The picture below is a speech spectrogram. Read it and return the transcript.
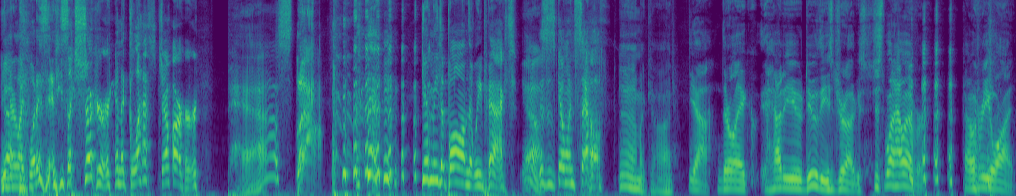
And Yeah. they're like, what is it? And he's like, sugar in a glass jar. Pass. Give me the bomb that we packed. Yeah. This is going south. Oh my god. Yeah. They're like, How do you do these drugs? Just what, however, however you want.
